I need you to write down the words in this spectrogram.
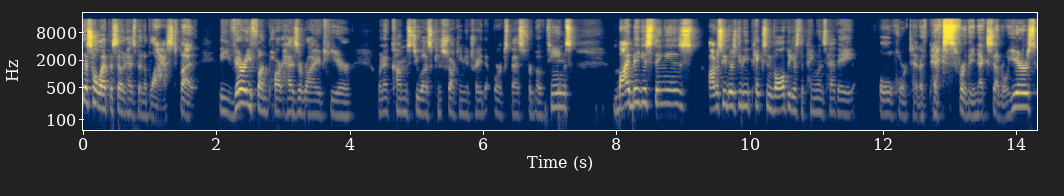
this whole episode has been a blast, but the very fun part has arrived here when it comes to us constructing a trade that works best for both teams. My biggest thing is obviously there's going to be picks involved because the Penguins have a full quartet of picks for the next several years.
